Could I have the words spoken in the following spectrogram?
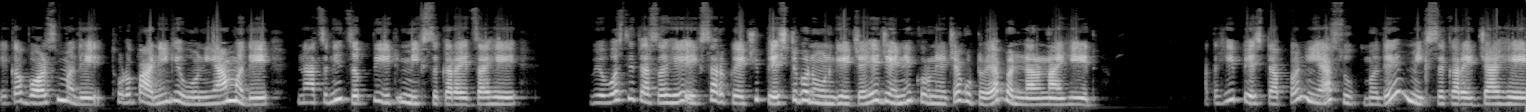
एका बॉल्समध्ये थोडं पाणी घेऊन यामध्ये नाचणीचं पीठ मिक्स करायचं आहे. व्यवस्थित असं हे एकसारखं याची पेस्ट बनवून घ्यायची आहे जेणेकरून याच्या गुठळ्या बनणार नाहीत. आता ही पेस्ट आपण या सूपमध्ये मिक्स करायची आहे.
